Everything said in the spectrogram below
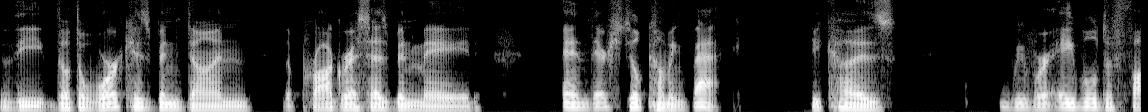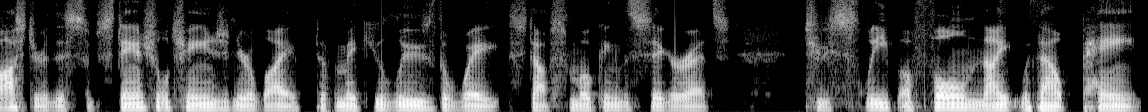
The the, the work has been done, the progress has been made and they're still coming back because we were able to foster this substantial change in your life to make you lose the weight, stop smoking the cigarettes, to sleep a full night without pain.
